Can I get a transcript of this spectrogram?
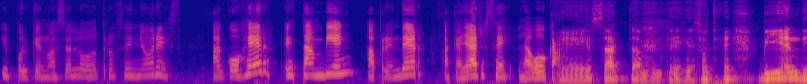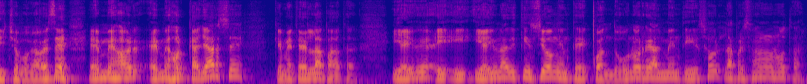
¿Y por qué no haces lo otro, señores? Acoger es también aprender a callarse la boca. Exactamente, eso te bien dicho, porque a veces es mejor, es mejor callarse que meter la pata. Y hay, y, hay una distinción entre cuando uno realmente, y eso la persona lo nota,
